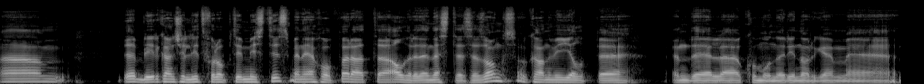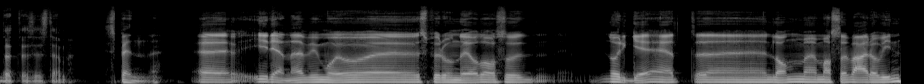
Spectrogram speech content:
Um, det blir kanskje litt for optimistisk, men jeg håper at allerede neste sesong så kan vi hjelpe en del kommuner i Norge med dette systemet. Spennende. Eh, Irene, vi må jo eh, spørre om det òg, da. Altså, Norge er et eh, land med masse vær og vind.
